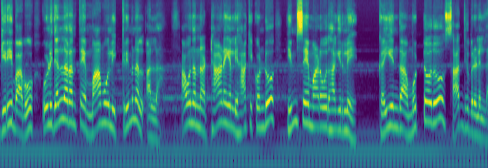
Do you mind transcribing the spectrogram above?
ಗಿರಿಬಾಬು ಉಳಿದೆಲ್ಲರಂತೆ ಮಾಮೂಲಿ ಕ್ರಿಮಿನಲ್ ಅಲ್ಲ. ಅವನನ್ನ ಠಾಣೆಯಲ್ಲಿ ಹಾಕಿಕೊಂಡು ಹಿಂಸೆ ಮಾಡುವುದಾಗಿರಲಿ ಕೈಯಿಂದ ಮುಟ್ಟೋದು ಸಾಧ್ಯವಿರಲಿಲ್ಲ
